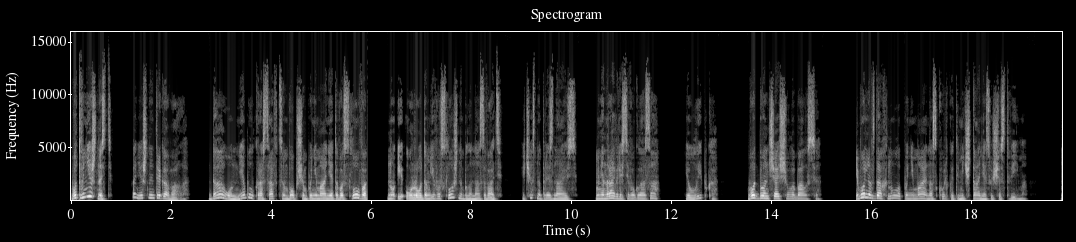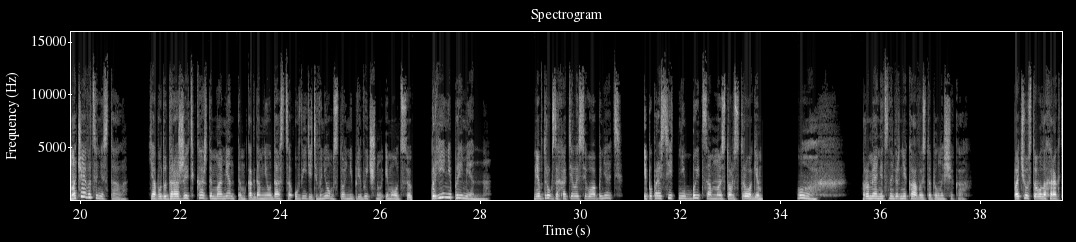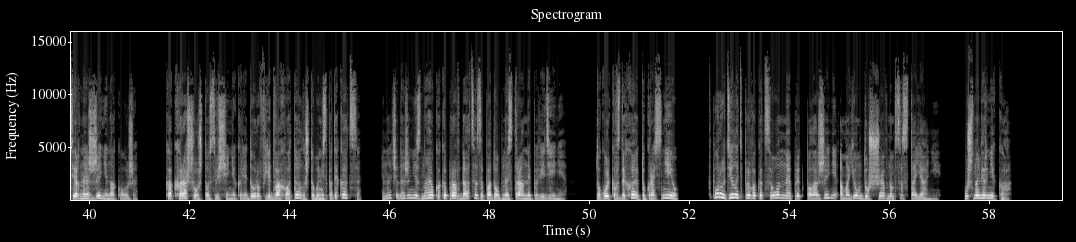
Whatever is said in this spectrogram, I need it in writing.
Вот внешность, конечно, интриговала. Да, он не был красавцем в общем понимании этого слова, но и уродом его сложно было назвать. И честно признаюсь, мне нравились его глаза и улыбка. Вот бы он чаще улыбался. Невольно вздохнула, понимая, насколько это мечтание осуществимо. Но отчаиваться не стала. Я буду дорожить каждым моментом, когда мне удастся увидеть в нем столь непривычную эмоцию. Пренепременно. Мне вдруг захотелось его обнять и попросить не быть со мной столь строгим. Ох, румянец наверняка выступил на щеках. Почувствовала характерное жжение на коже. Как хорошо, что освещение коридоров едва хватало, чтобы не спотыкаться, иначе даже не знаю, как оправдаться за подобное странное поведение. То горько вздыхаю, то краснею. Впору делать провокационное предположение о моем душевном состоянии. Уж наверняка.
